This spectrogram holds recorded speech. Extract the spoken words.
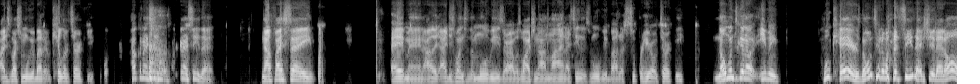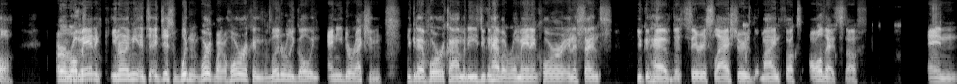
I just watched a movie about a killer turkey. How can I see? how can I see that? Now, if I say, hey man, I, I just went to the movies or I was watching online, I seen this movie about a superhero turkey. No one's gonna even who cares? No one's gonna want to see that shit at all. Or a romantic, you know what I mean? It, it just wouldn't work. But horror can literally go in any direction. You can have horror comedies. You can have a romantic horror in a sense. You can have the serious slashers, the mind fucks, all that stuff. And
